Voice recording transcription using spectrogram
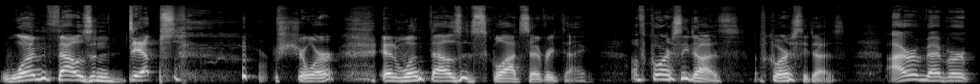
1,000 dips. sure. And 1,000 squats every day. Of course he does. Of course he does. I remember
